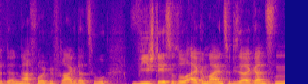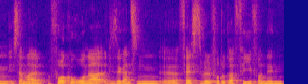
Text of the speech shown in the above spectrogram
eine nachfolgende Frage dazu. Wie stehst du so allgemein zu dieser ganzen, ich sag mal, vor Corona, dieser ganzen äh, Festivalfotografie von den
